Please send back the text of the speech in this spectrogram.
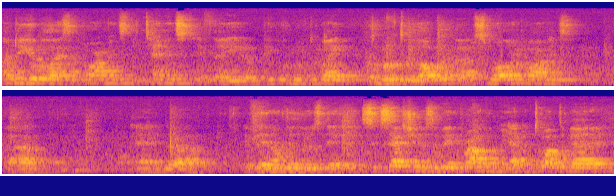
underutilized apartments, the tenants, if they, uh, people who moved away, to move to lower, uh, smaller apartments. uh, And uh, if they don't, they lose their thing. Succession is a big problem, we haven't talked about it.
